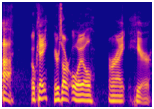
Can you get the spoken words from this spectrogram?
Ah, okay. Here's our oil right here.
